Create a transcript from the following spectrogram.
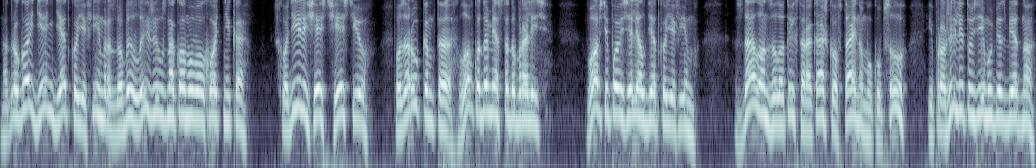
На другой день дедко Ефим раздобыл лыжи у знакомого охотника. Сходили честь честью. По зарубкам-то ловко до места добрались. Вовсе повеселел дедко Ефим. Сдал он золотых таракашков тайному купцу, и прожили ту зиму безбедно.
